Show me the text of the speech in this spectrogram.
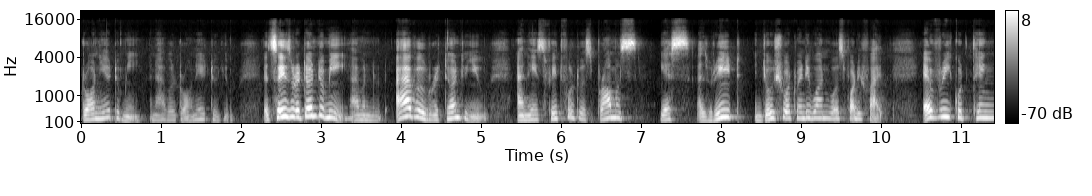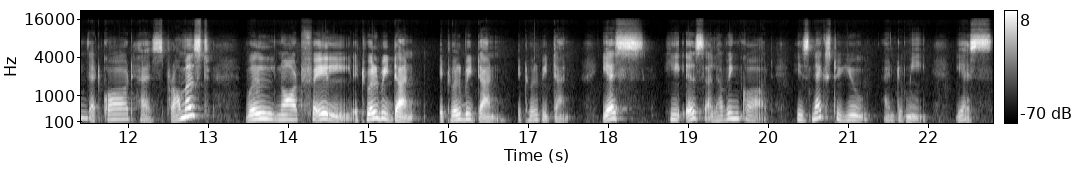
Draw near to me, and I will draw near to you. It says, Return to me, I will, I will return to you. And He is faithful to His promise Yes, as we read in Joshua 21, verse 45, every good thing that God has promised will not fail. It will be done. It will be done. It will be done. Yes, He is a loving God. He is next to you and to me. Yes,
